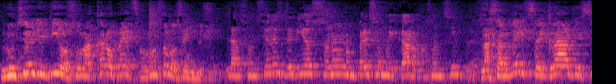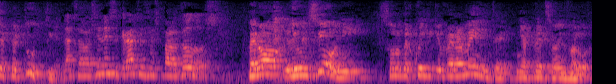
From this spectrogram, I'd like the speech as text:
L'unzione di Dio sono a caro prezzo, non sono semplici. Las unciones de Dios son a un precio muy caro, no son simples. La salvezza è gratis e per tutti, La salvación es gratis, es para todos. Però le unzioni sono per quelli che veramente ne apprezzano il valore.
